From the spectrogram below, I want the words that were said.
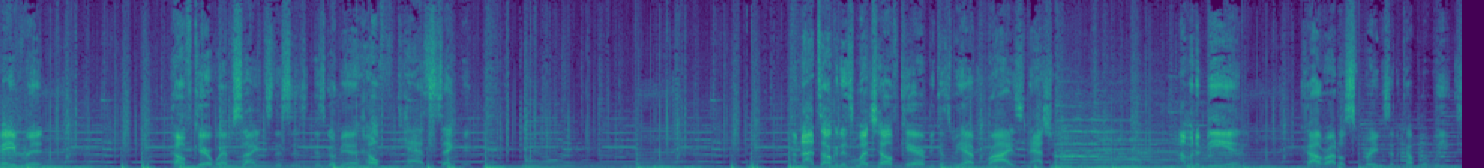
favorite healthcare websites. This is this is going to be a healthcast segment. I'm not talking as much healthcare because we have Rise National. I'm going to be in Colorado Springs in a couple of weeks.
